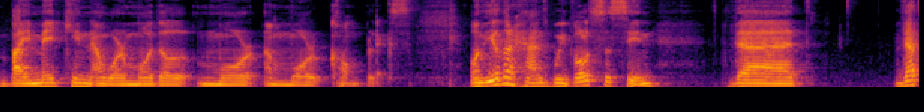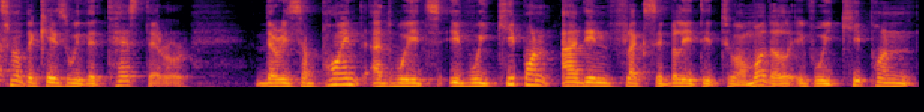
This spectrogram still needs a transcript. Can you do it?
by making our model more and more complex. On the other hand, we've also seen that that's not the case with the test error. There is a point at which if we keep on adding flexibility to a model, if we keep on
